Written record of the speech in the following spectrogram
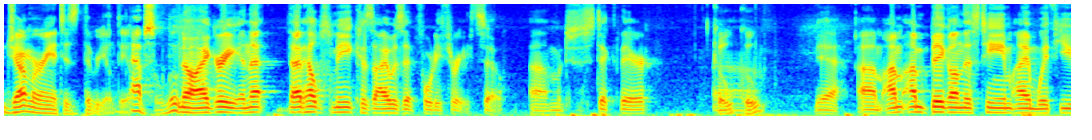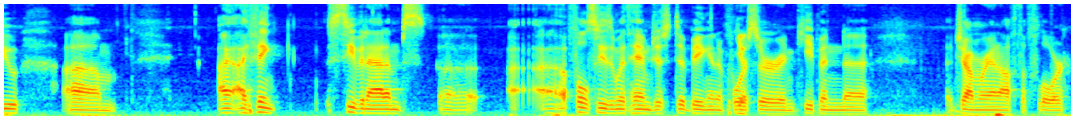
John Morant is the real deal. Absolutely. No, I agree, and that that helps me because I was at 43, so um, I'm gonna just stick there. Cool, Um, cool. Yeah, um, I'm I'm big on this team. I'm with you. Um, I, I think Steven Adams, uh, a a full season with him, just uh, being an enforcer and keeping uh, John Moran off the floor,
